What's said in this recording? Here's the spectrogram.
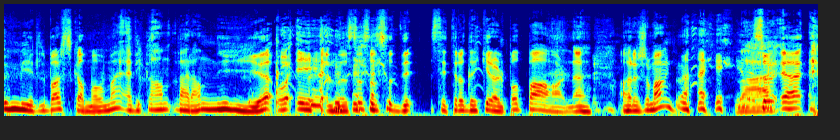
umiddelbar skam over meg. Jeg vil ikke han, være han nye og eneste som så sitter og drikker øl på et barnearrangement. Så jeg,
